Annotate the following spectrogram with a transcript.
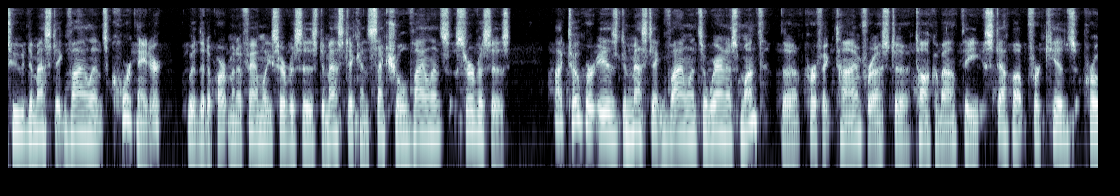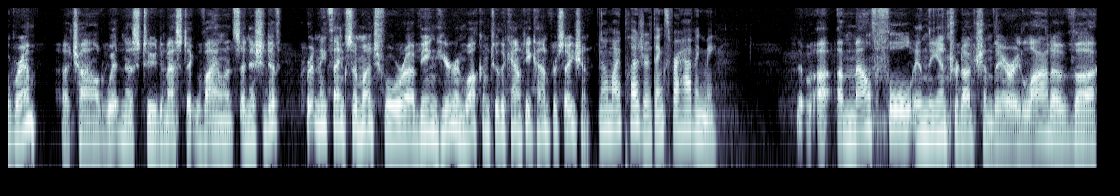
to Domestic Violence Coordinator with the Department of Family Services Domestic and Sexual Violence Services. October is Domestic Violence Awareness Month, the perfect time for us to talk about the Step Up for Kids program, a child witness to domestic violence initiative. Brittany, thanks so much for uh, being here and welcome to the county conversation. No, my pleasure. Thanks for having me. A, a mouthful in the introduction there, a lot of uh,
